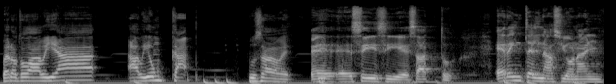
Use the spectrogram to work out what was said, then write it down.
pero todavía había un cap, tú sabes. Eh, eh, sí, sí, exacto. Era internacional,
